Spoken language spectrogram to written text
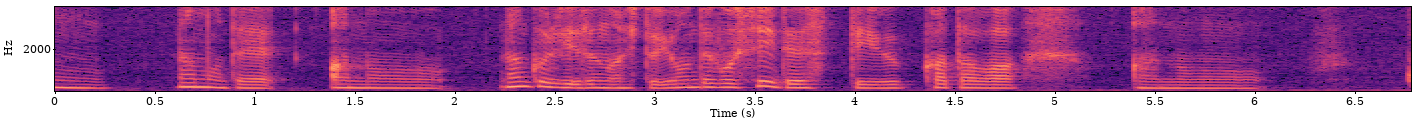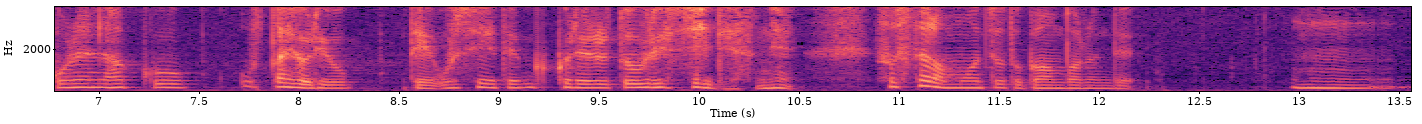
うん。なのであのナグリーズの人呼んでほしいですっていう方はあのご連絡をお便りをで教えてくれると嬉しいですね。そしたらもうちょっと頑張るんで。うん。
